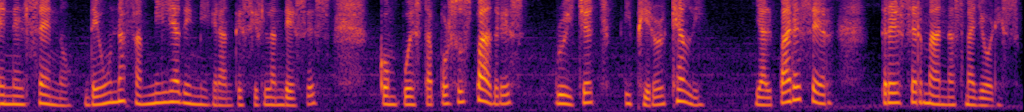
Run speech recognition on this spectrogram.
en el seno de una familia de inmigrantes irlandeses compuesta por sus padres, Bridget y Peter Kelly, y al parecer tres hermanas mayores,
